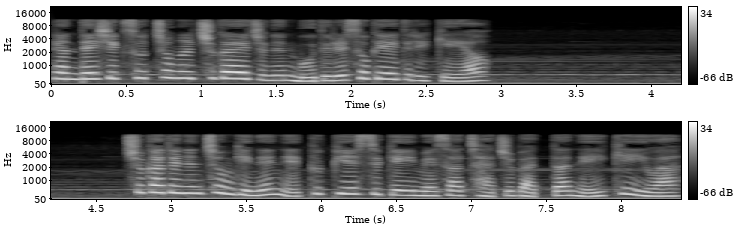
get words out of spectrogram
현대식 소총을 추가해주는 모드를 소개해드릴게요. 추가되는 총기는 FPS 게임에서 자주 봤던 AK와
